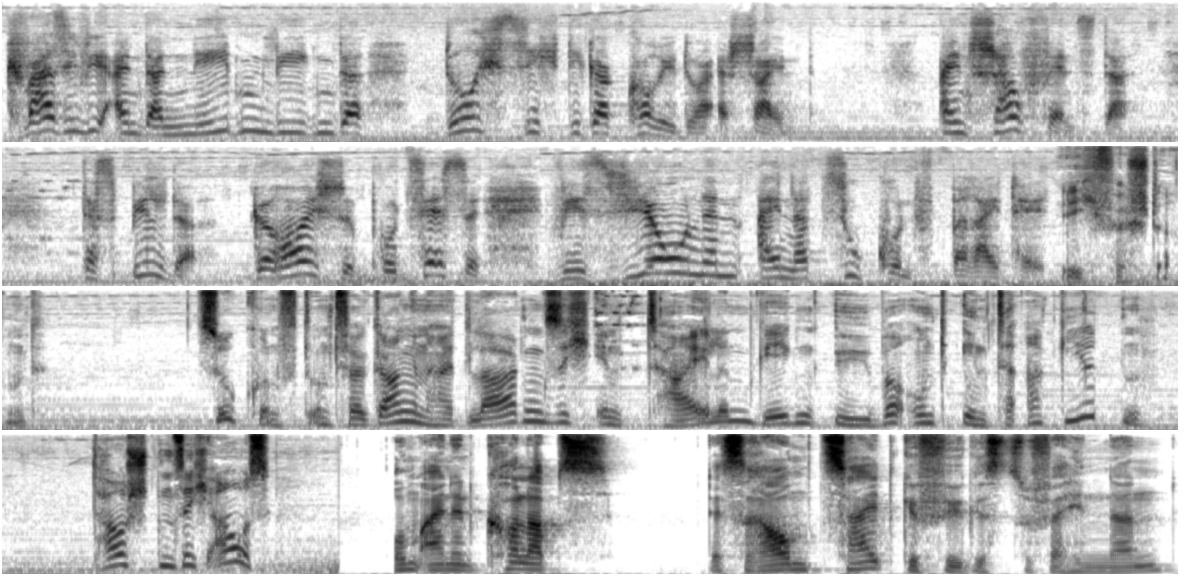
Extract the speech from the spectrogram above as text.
quasi wie ein danebenliegender, durchsichtiger Korridor erscheint. Ein Schaufenster, das Bilder, Geräusche, Prozesse, Visionen einer Zukunft bereithält. Ich verstand. Zukunft und Vergangenheit lagen sich in Teilen gegenüber und interagierten, tauschten sich aus. Um einen Kollaps des Raum-Zeitgefüges zu verhindern,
